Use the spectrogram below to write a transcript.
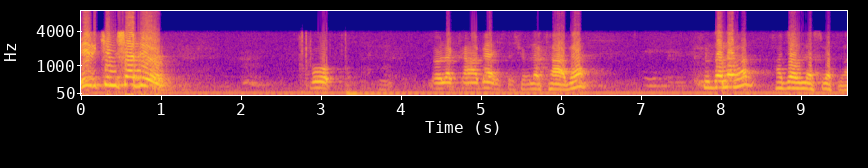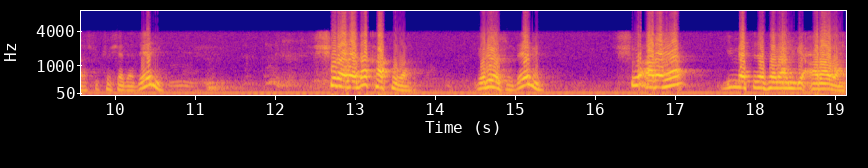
Bir kimse diyor bu böyle Kabe işte şöyle Kabe şurada ne var? Hacer-ül Esvet var şu köşede değil mi? Şurada da kapı var. Görüyorsunuz değil mi? Şu araya bir metre falan bir ara var.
